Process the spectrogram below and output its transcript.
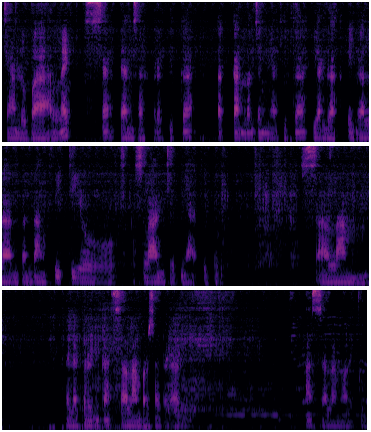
Jangan lupa like share dan subscribe juga. Tekan loncengnya juga biar gak ketinggalan tentang video selanjutnya gitu. Salam elektronika salam persaudaraan. Assalamualaikum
